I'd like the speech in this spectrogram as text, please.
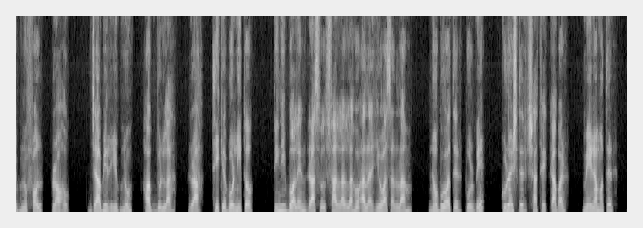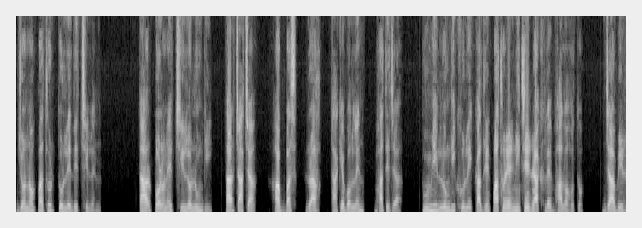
ইবনু ফল রহ। জাবির ইবনু আবদুল্লাহ রাহ থেকে বর্ণিত, তিনি বলেন, রাসূল সাল্লাল্লাহু আলাইহি ওয়াসাল্লাম নবুয়াতের পূর্বে কুরাইশদের সাথে কাবার মেরামতের জন্য পাথর তুলে দিচ্ছিলেন। তার পরনে ছিল লুঙ্গি। তার চাচা আব্বাস রাহ তাকে বললেন, ভাতিজা, তুমি লুঙ্গি খুলে কাঁধে পাথরের নিচে রাখলে ভালো হতো। জাবির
